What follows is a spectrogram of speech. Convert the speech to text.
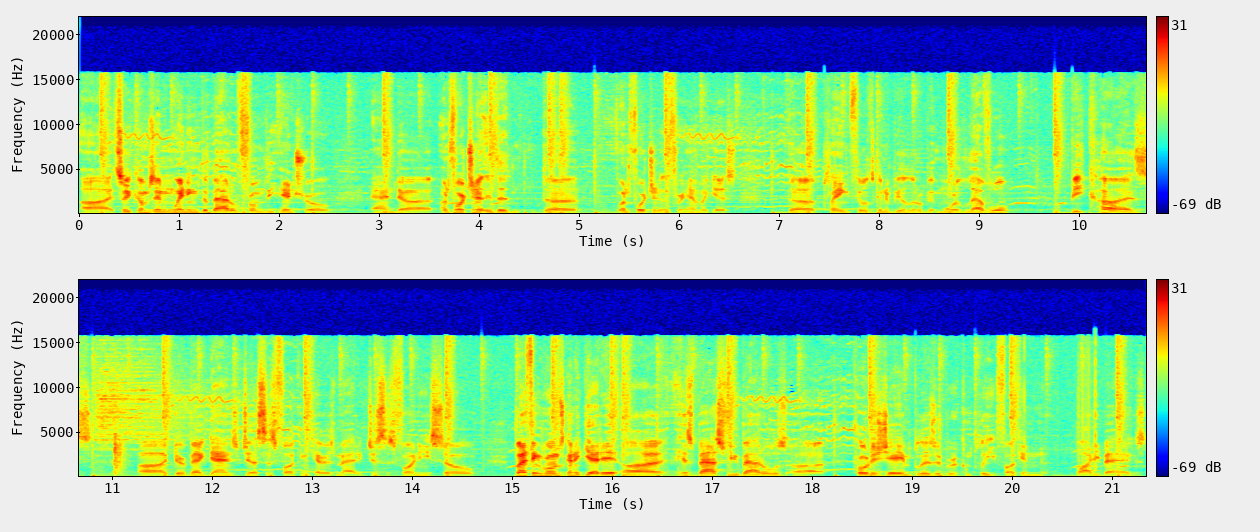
Uh, so he comes in winning the battle from the intro, and uh, unfortunately, the the unfortunately for him, I guess, the playing field's gonna be a little bit more level because uh, Dirtbag Dan's just as fucking charismatic, just as funny. So, but I think Rone's gonna get it. Uh, his past few battles, uh, Protege and Blizzard were complete fucking body bags,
